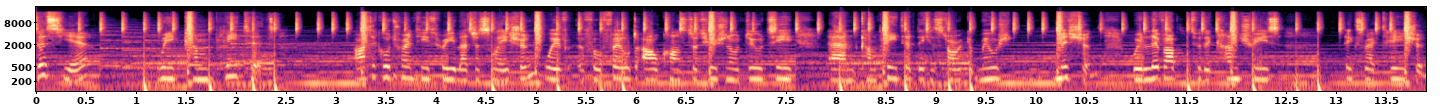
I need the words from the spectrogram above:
This year, we completed Article 23 legislation. We've fulfilled our constitutional duty and completed the historic mission. We live up to the country's expectation.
